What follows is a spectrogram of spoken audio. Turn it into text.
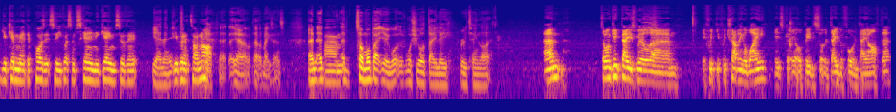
you're giving me a deposit, so you got some skin in the game, so that Yeah. Then you're going to turn yeah, up. yeah, that, that would make sense. And, and, Um, and Tom, what about you? What, what's your daily routine like? Um, so on gig days, we'll um, if we if we're travelling away, it's it'll be the sort of day before and day after.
